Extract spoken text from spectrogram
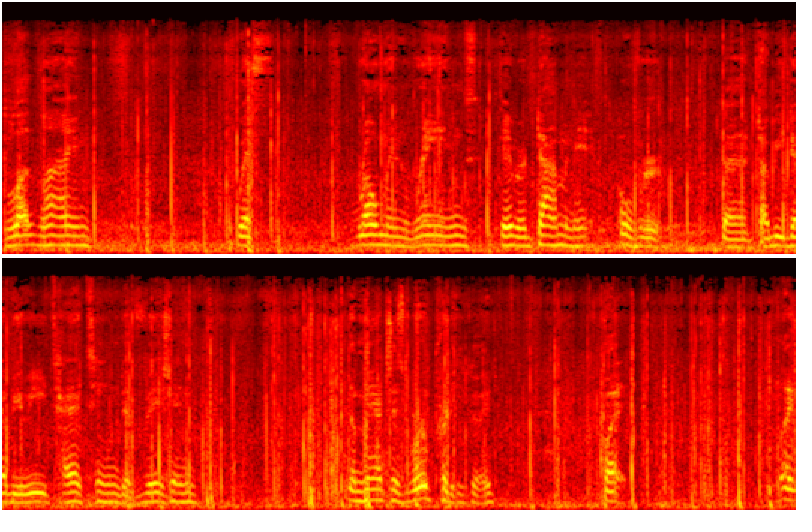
bloodline with Roman Reigns. They were dominant over the WWE Tag Team division. The matches were pretty good, but like,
